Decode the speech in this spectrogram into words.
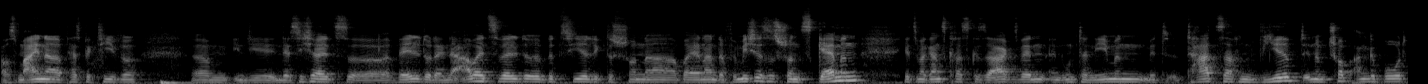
aus meiner Perspektive ähm, in, die, in der Sicherheitswelt oder in der Arbeitswelt äh, beziehe, liegt es schon nah beieinander. Für mich ist es schon Scammen, jetzt mal ganz krass gesagt, wenn ein Unternehmen mit Tatsachen wirbt in einem Jobangebot,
